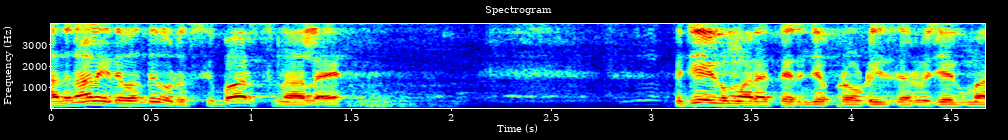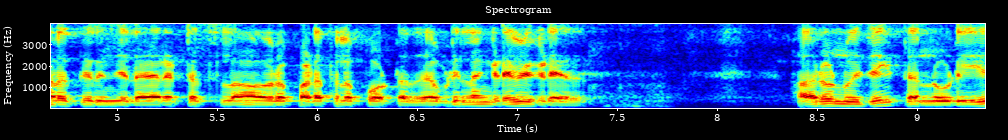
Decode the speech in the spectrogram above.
அதனால் இது வந்து ஒரு சிபார்சுனால் விஜயகுமாரை தெரிஞ்ச ப்ரொடியூசர் விஜயகுமாரை தெரிஞ்ச டைரக்டர்ஸ்லாம் அவரை படத்தில் போட்டது அப்படிலாம் கிடையவே கிடையாது. அருண் விஜய் தன்னுடைய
